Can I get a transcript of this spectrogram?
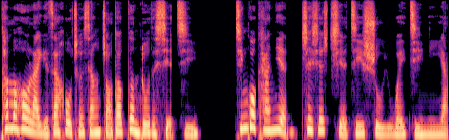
他们后来也在后车厢找到更多的血迹，经过勘验，这些血迹属于维吉尼亚。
